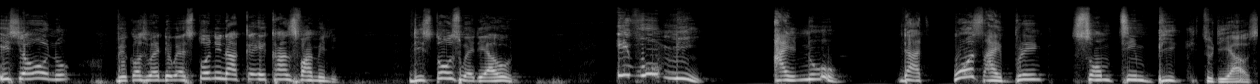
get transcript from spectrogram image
It's your own, no? Because when they were stoning Achan's family, the stones were their own. Even me, I know that once I bring something big to the house,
